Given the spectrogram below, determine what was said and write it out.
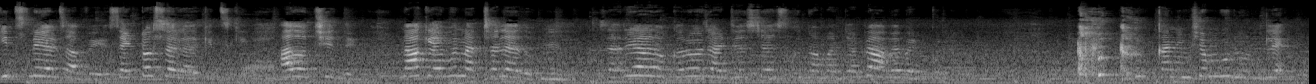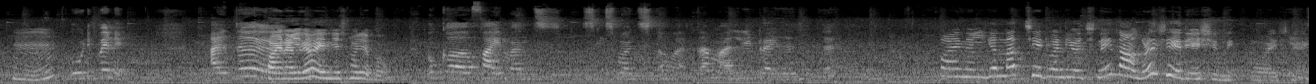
కిడ్స్ నేల్స్ అవి. సెట్ వస్తాయి కదా కిడ్స్కి అది వచ్చింది. నాకేమో నచ్చలేదు. సరే అది ఒక్కరోజు అడ్జస్ట్ చేసుకుందామని చెప్పి అవే పెట్టుకున్నాం. ఒక్క నిమిషం కూడా ఉండలే. ఊడిపోయినాయి. అయితే ఫైనల్గా ఏం చేసినావు చెప్పు. ఒక ఫైవ్ మంత్స్ సిక్స్ మంత్స్ తర్వాత మళ్ళీ ట్రై చేస్తే ఫైనల్గా నచ్చేటువంటివి వచ్చినాయి నాకు కూడా షేర్ చేసింది. వైష్ణవి.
